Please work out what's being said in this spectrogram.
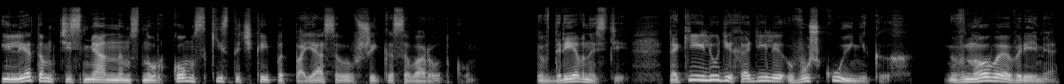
и летом тесьмянным снурком с кисточкой подпоясывавший косоворотку. В древности такие люди ходили в ушкуйниках. В новое время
